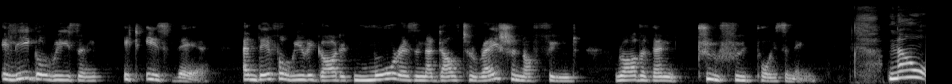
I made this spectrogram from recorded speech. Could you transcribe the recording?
illegal reason, it is there. And therefore, we regard it more as an adulteration of food rather than true food poisoning. Now,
